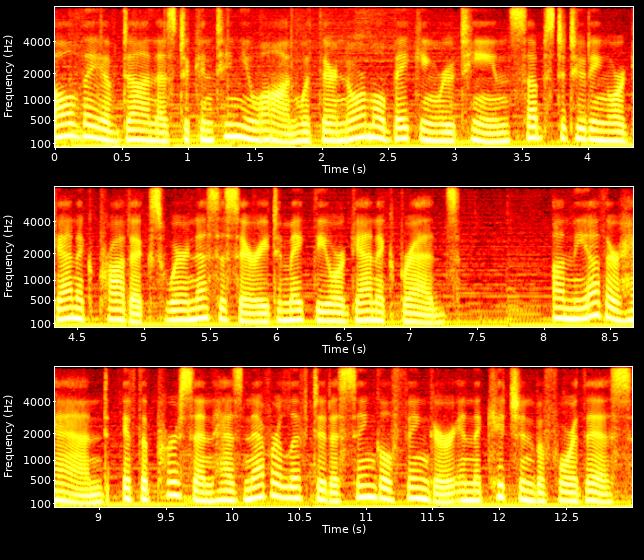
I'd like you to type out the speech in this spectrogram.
All they have done is to continue on with their normal baking routine substituting organic products where necessary to make the organic breads. On the other hand, if the person has never lifted a single finger in the kitchen before this,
